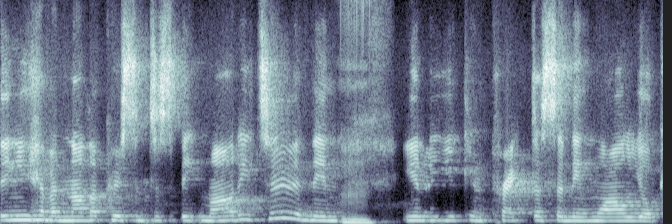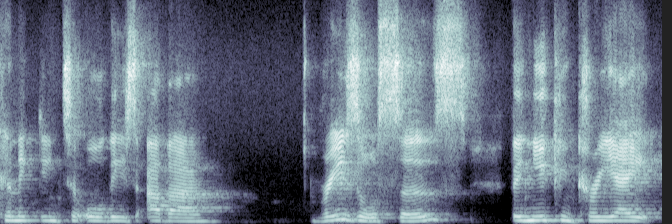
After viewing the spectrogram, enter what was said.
then you have another person to speak Māori to, and then mm. you know you can practice. And then while you're connecting to all these other resources, then you can create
